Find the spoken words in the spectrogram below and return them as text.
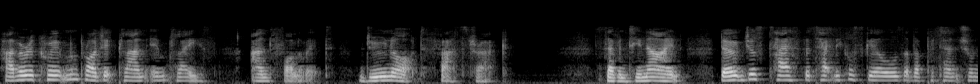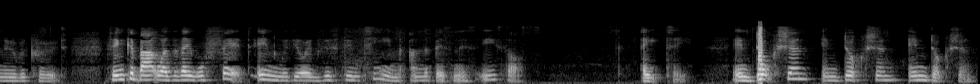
Have a recruitment project plan in place and follow it. Do not fast track. 79. Don't just test the technical skills of a potential new recruit. Think about whether they will fit in with your existing team and the business ethos. 80. Induction, induction, induction.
